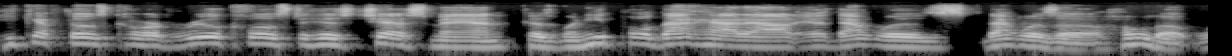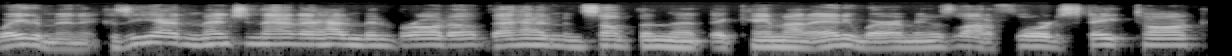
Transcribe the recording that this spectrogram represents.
he kept those cards real close to his chest, man. Because when he pulled that hat out, eh, that was that was a hold up. Wait a minute, because he hadn't mentioned that. That hadn't been brought up. That hadn't been something that that came out of anywhere. I mean, it was a lot of Florida State talk.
